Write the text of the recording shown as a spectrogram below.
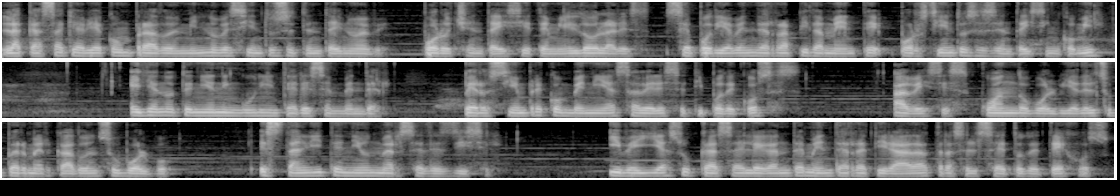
La casa que había comprado en 1979 por 87 mil dólares se podía vender rápidamente por 165 mil. Ella no tenía ningún interés en vender, pero siempre convenía saber ese tipo de cosas. A veces, cuando volvía del supermercado en su Volvo, Stanley tenía un Mercedes Diesel y veía su casa elegantemente retirada tras el seto de tejos.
